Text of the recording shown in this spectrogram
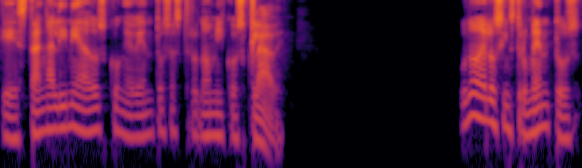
que están alineados con eventos astronómicos clave. Uno de los instrumentos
